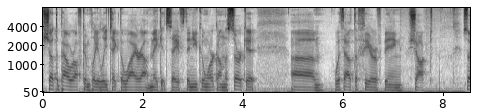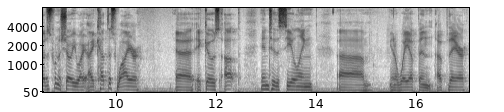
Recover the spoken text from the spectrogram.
shut the power off completely, take the wire out, make it safe. Then you can work on the circuit um, without the fear of being shocked. So I just want to show you, I, I cut this wire uh, it goes up into the ceiling, um, you know, way up and up there.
